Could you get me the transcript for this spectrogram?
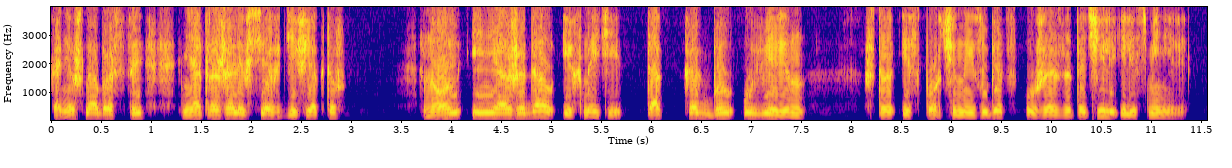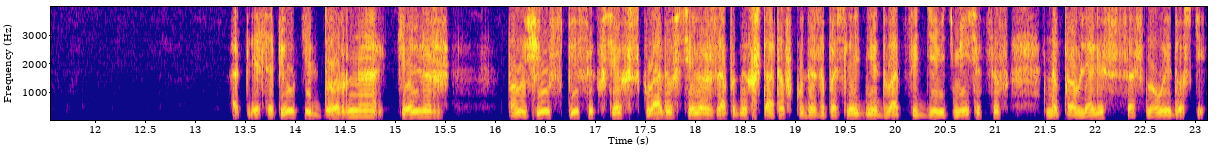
Конечно, образцы не отражали всех дефектов, но он и не ожидал их найти, так как был уверен, что испорченный зубец уже заточили или сменили. От лесопилки Дорна Келлер получил список всех складов северо-западных штатов, куда за последние 29 месяцев направлялись сосновые доски.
